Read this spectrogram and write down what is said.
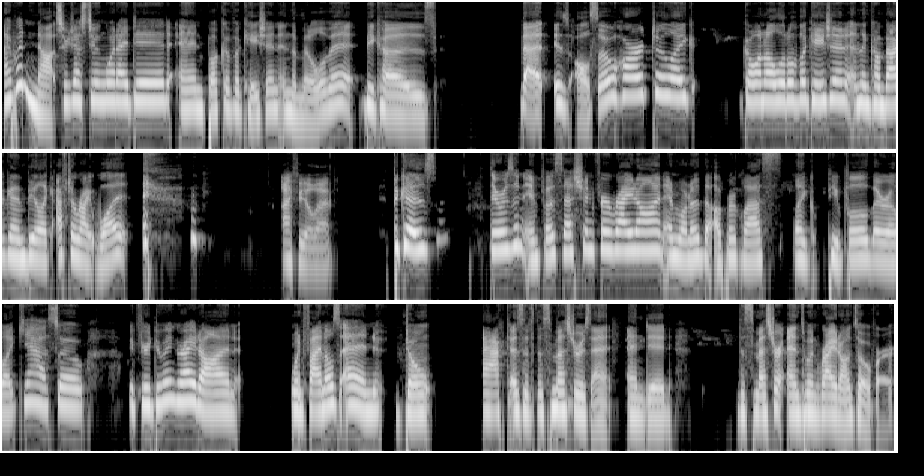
I would not suggest doing what I did and book a vacation in the middle of it because that is also hard to like go on a little vacation and then come back and be like, I have to write what? I feel that. because there was an info session for write on and one of the upper class like people they were like yeah so if you're doing write on when finals end don't act as if the semester is en- ended. The semester ends when write on's over.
